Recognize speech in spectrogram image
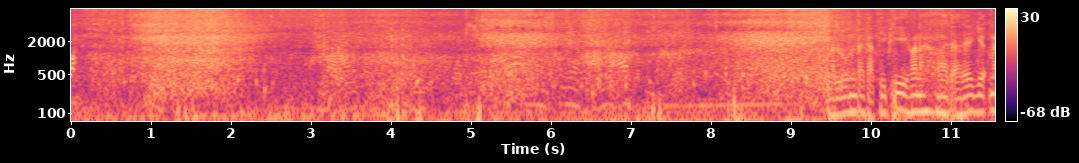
วะ มาลุ้นไปกับ พี่เขานะว่าจะได้เยอะไหม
